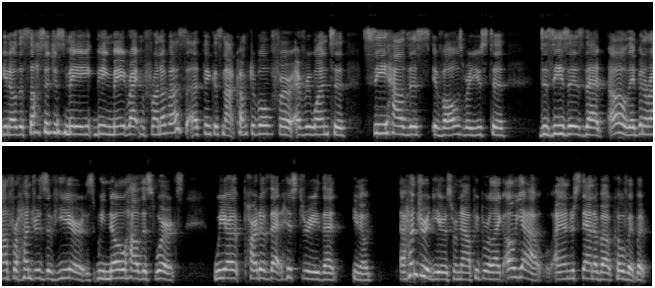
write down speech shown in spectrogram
you know the sausage is made, being made right in front of us. I think it's not comfortable for everyone to see how this evolves. We're used to diseases that, oh, they've been around for hundreds of years. We know how this works. We are part of that history that, you know, a hundred years from now, people are like, oh, yeah, I understand about COVID, but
